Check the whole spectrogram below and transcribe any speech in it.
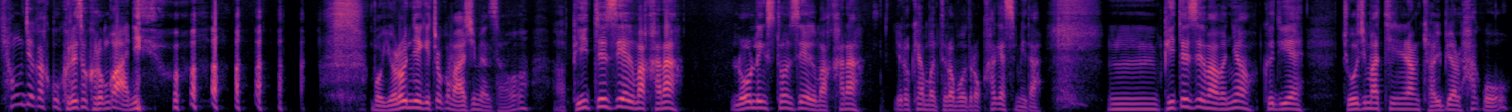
형제 같고 그래서 그런 거 아니에요. 뭐 이런 얘기 조금 아시면서 어, 비틀스의 음악 하나, 롤링스톤스의 음악 하나 이렇게 한번 들어보도록 하겠습니다. 음, 비틀스 음악은요. 그 뒤에 조지 마틴이랑 결별하고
